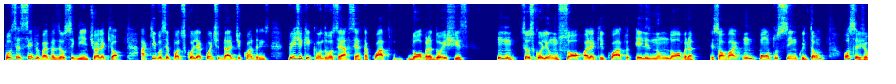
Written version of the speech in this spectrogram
Você sempre vai fazer o seguinte, olha aqui, ó. Aqui você pode escolher a quantidade de quadrinhos. Veja que quando você acerta 4, dobra 2x. 1, se eu escolher um só, olha aqui, 4, ele não dobra, ele só vai 1.5. Então, ou seja,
